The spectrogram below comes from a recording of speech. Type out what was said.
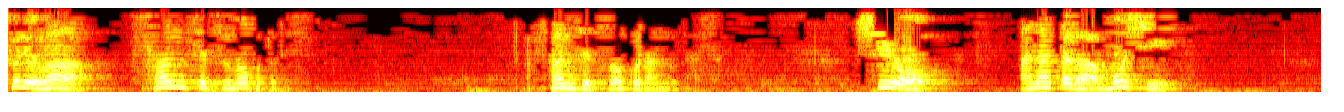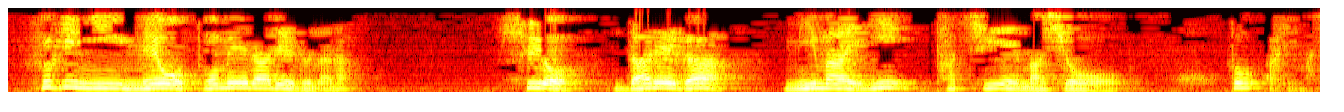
それは三節のことです。三節をご覧ください。主よ、あなたがもし不義に目を留められるなら、主よ、誰が見舞いに立ち得ましょう。とあります。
